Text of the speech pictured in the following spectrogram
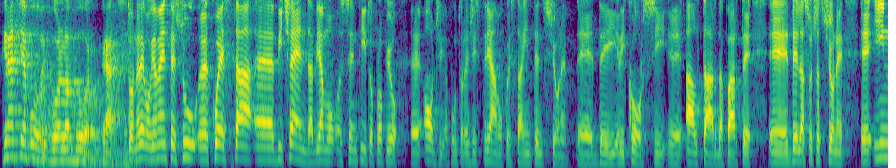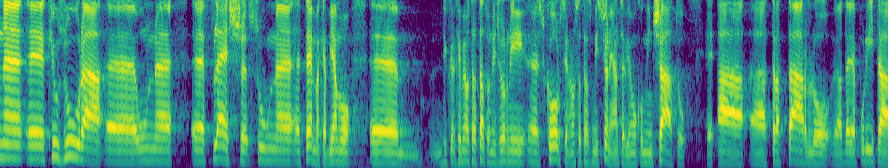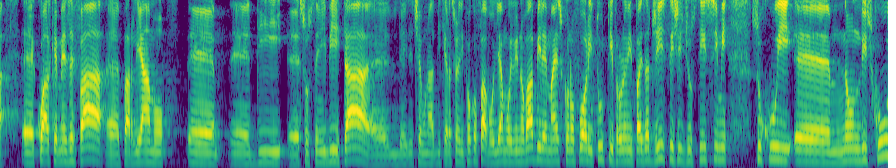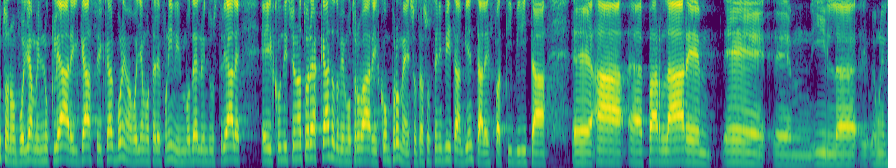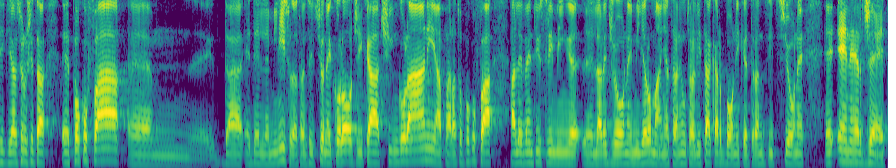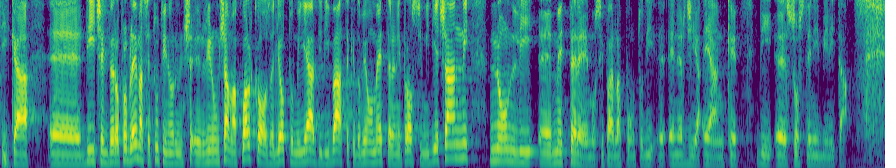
Grazie a voi, buon lavoro, grazie. Torneremo ovviamente su eh, questa eh, vicenda, abbiamo sentito proprio eh, oggi, appunto registriamo questa intenzione eh, dei ricorsi eh, al TAR da parte eh, dell'associazione. in chiusura un flash su un tema che abbiamo, ehm, che abbiamo, trattato nei giorni scorsi nella nostra trasmissione, anzi abbiamo cominciato a, a, trattarlo a Daria Pulita qualche mese fa, parliamo eh, eh, di eh, sostenibilità, eh, c'è una dichiarazione di poco fa, vogliamo il rinnovabile ma escono fuori tutti i problemi paesaggistici giustissimi su cui ehm, non discuto, non vogliamo il nucleare, il gas e il carbone ma vogliamo telefonini, il modello industriale e il condizionatore a casa, dobbiamo trovare il compromesso tra sostenibilità ambientale e fattibilità eh, a, a, parlare ehm, il, una dichiarazione uscita poco fa ehm, da, del ministro della transizione ecologica Cingolani ha parlato poco fa all'evento in streaming eh, la regione Emilia-Romagna tra neutralità carbonica e transizione eh, energetica. Eh, dice il vero problema se tutti non rinunciamo a qualcosa, gli 8 miliardi di watt che dobbiamo mettere nei prossimi 10 anni non li eh, metteremo, si parla appunto di eh, energia e anche di eh, sostenibilità.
